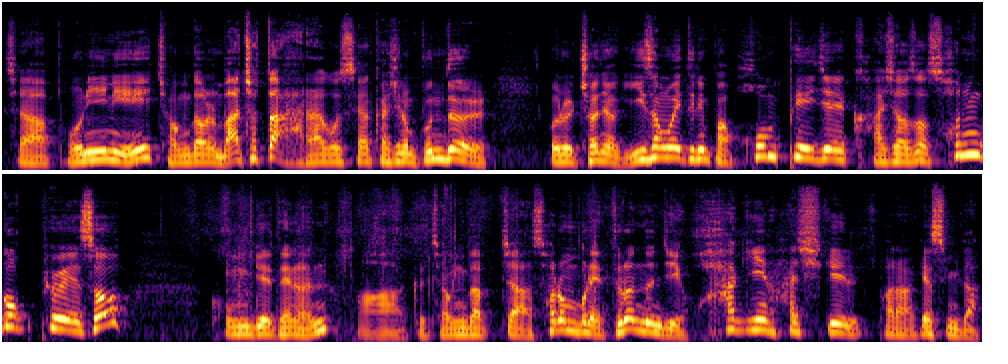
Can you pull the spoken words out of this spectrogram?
자, 본인이 정답을 맞췄다라고 생각하시는 분들, 오늘 저녁 이상호의 드림팝 홈페이지에 가셔서 선곡표에서 공개되는 아, 그 정답자 30분에 들었는지 확인하시길 바라겠습니다.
